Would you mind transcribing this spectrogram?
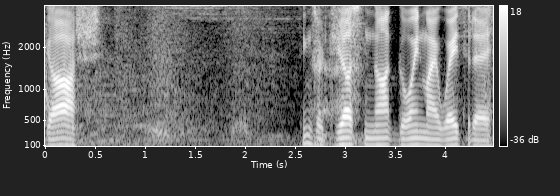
Gosh. Things are just not going my way today.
